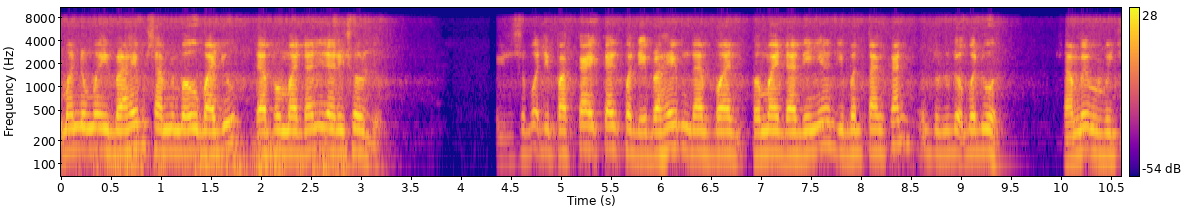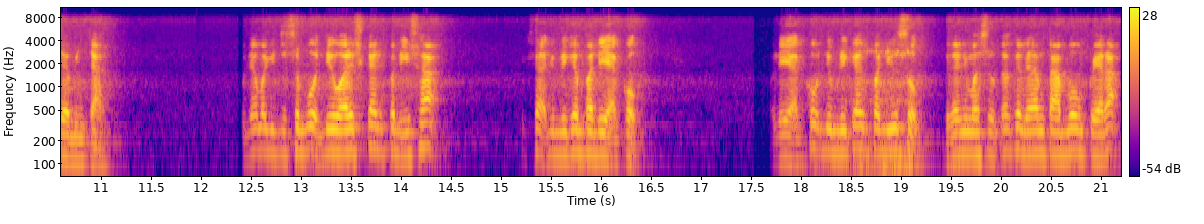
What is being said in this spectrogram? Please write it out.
menemui Ibrahim sambil bawa baju dan pemadani dari syurga. Baju tersebut dipakaikan kepada Ibrahim dan pemadaninya dibentangkan untuk duduk berdua sambil berbincang-bincang. Kemudian baju tersebut diwariskan kepada Ishak. Ishak diberikan kepada Yaakob. Oleh Yaakob diberikan kepada Yusuf dengan dimasukkan ke dalam tabung perak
